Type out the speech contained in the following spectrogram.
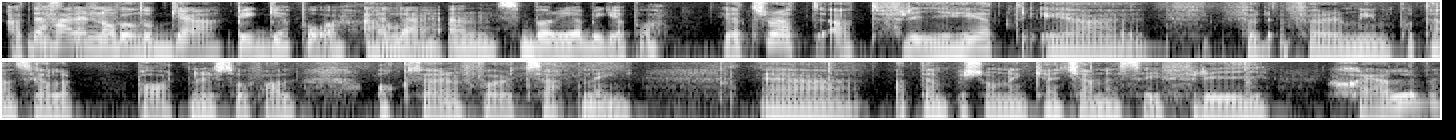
att det, här är något funka. att bygga på, ja. eller ens börja bygga på. Jag tror att, att frihet är för, för min potentiella partner i så fall också är en förutsättning. Eh, att den personen kan känna sig fri själv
